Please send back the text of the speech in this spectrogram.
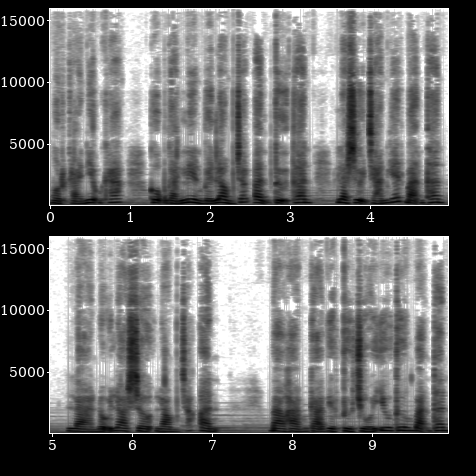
Một khái niệm khác cũng gắn liền với lòng trắc ẩn tự thân là sự chán ghét bản thân, là nỗi lo sợ lòng trắc ẩn, bao hàm cả việc từ chối yêu thương bản thân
